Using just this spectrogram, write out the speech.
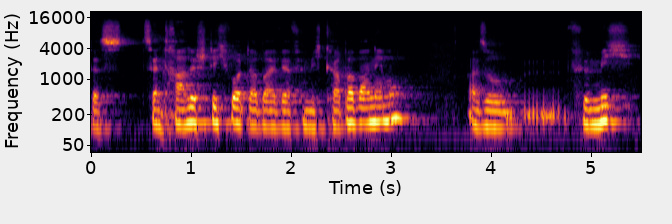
Das zentrale Stichwort dabei wäre für mich Körperwahrnehmung. Also für mich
